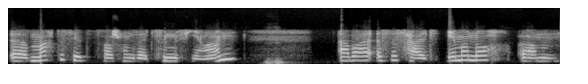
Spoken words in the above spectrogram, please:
äh, mache das jetzt zwar schon seit fünf Jahren. Mhm aber es ist halt immer noch, ähm,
